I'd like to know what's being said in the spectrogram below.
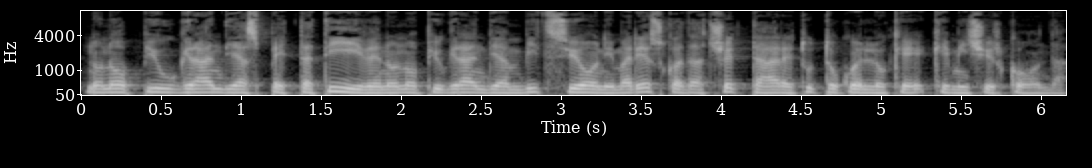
non ho più grandi aspettative, non ho più grandi ambizioni, ma riesco ad accettare tutto quello che, che mi circonda.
